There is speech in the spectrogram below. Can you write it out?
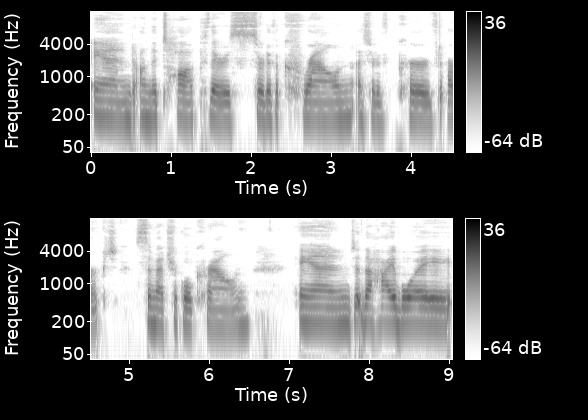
And on the top, there's sort of a crown, a sort of curved, arced, symmetrical crown. And the highboy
